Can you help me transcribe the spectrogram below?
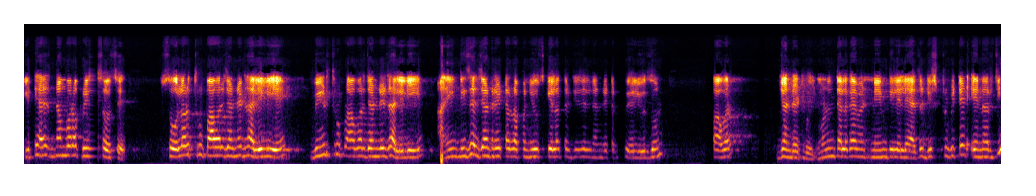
it has number of resources solar through power generate झालेली आहे विंड थ्रू पॉवर जनरेट झालेली आहे आणि डिझेल जनरेटर आपण यूज केलं तर डिझेल जनरेटर फ्युएल यूज होऊन पॉवर जनरेट होईल. म्हणून त्याला काय नेम दिलेले as a distributed energy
